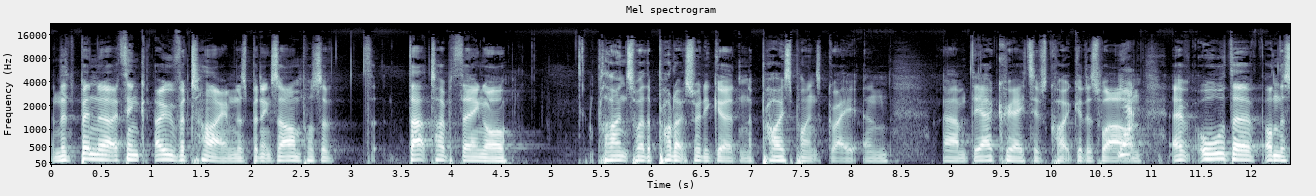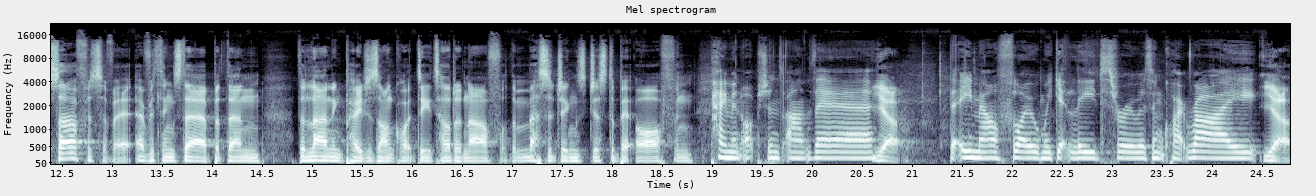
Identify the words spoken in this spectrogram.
And there's been, uh, I think, over time, there's been examples of th- that type of thing, or clients where the product's really good and the price point's great, and um, the ad creative's quite good as well. Yeah. And all the on the surface of it, everything's there, but then the landing pages aren't quite detailed enough, or the messaging's just a bit off, and Payment options aren't there. yeah, The email flow when we get leads through isn't quite right. Yeah,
